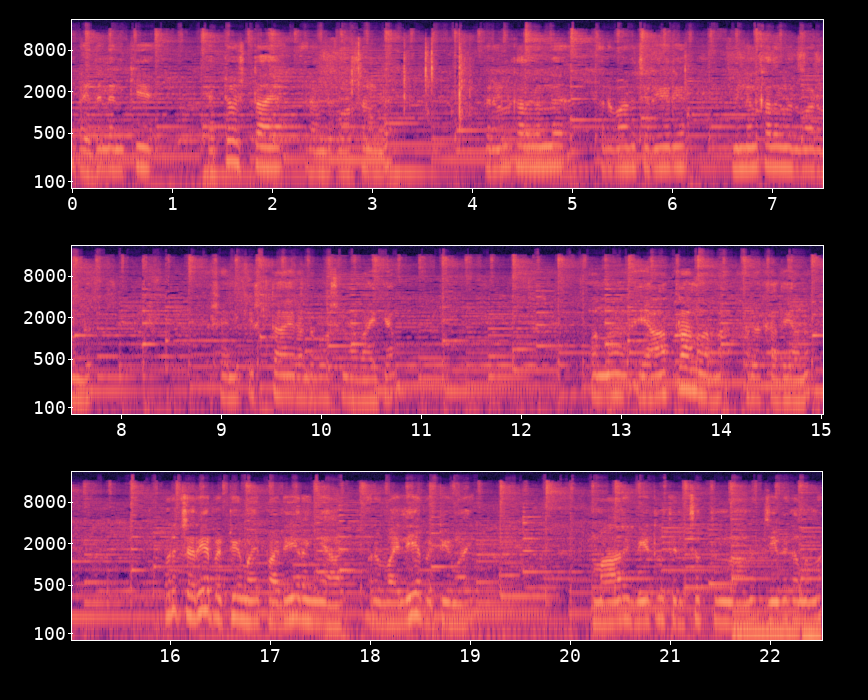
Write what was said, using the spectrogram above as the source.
അപ്പോൾ ഇതിൽ എനിക്ക് ഏറ്റവും ഇഷ്ടമായ രണ്ട് പോർഷനുണ്ട് വിരൽ കഥകളിൽ ഒരുപാട് ചെറിയ ചെറിയ മിന്നൽ കഥകൾ ഒരുപാടുണ്ട്. പക്ഷെ എനിക്കിഷ്ടമായ രണ്ട് പോർഷൻ ഞാൻ വായിക്കാം. ഒന്ന് യാത്ര എന്ന് പറഞ്ഞ ഒരു കഥയാണ്. ഒരു ചെറിയ പെട്ടിയുമായി പടിയിറങ്ങിയ ആൾ ഒരു വലിയ പെട്ടിയുമായി മാറി വീട്ടിൽ തിരിച്ചെത്തുന്നതാണ് ജീവിതമെന്ന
